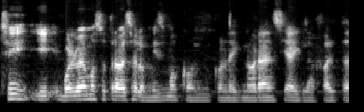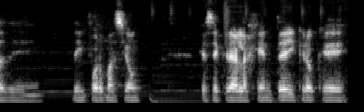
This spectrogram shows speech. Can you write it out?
Sí, y volvemos otra vez a lo mismo con, la ignorancia y la falta de, información que se crea la gente y creo que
